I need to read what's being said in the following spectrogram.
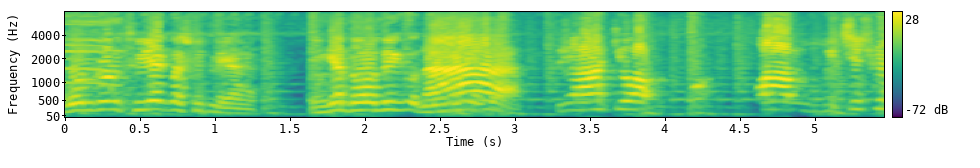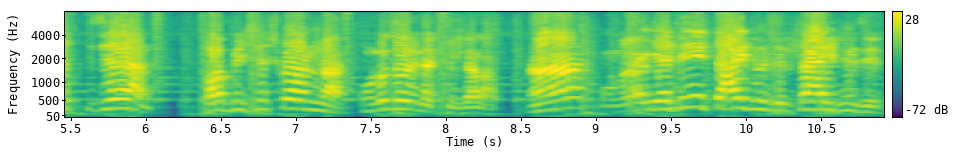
গরু গরু থুই একবার শুতলে এঙ্গে দৌড়ি না। তুমি আমার কি বিশ্বাস করতেছেন? সব বিশ্বাস করেন না। কোনো ধরে না ঠিক গেলাম হ্যাঁ? এটি টাইট হয়েছিল টাইট হয়েছিল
